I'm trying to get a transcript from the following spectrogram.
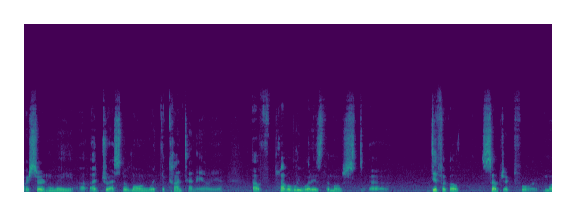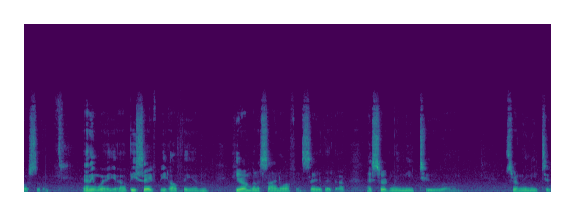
are certainly uh, addressed along with the content area of probably what is the most uh, difficult subject for most of them. Anyway, uh, be safe, be healthy, and here I'm going to sign off and say that uh, I certainly need to. Um, certainly need to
